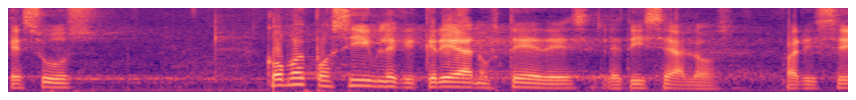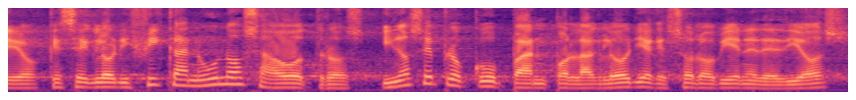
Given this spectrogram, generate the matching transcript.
Jesús, ¿cómo es posible que crean ustedes, les dice a los fariseos, que se glorifican unos a otros y no se preocupan por la gloria que solo viene de Dios.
